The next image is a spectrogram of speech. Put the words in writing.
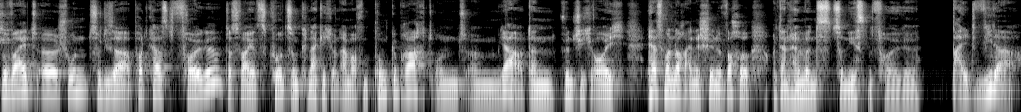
Soweit äh, schon zu dieser Podcast-Folge. Das war jetzt kurz und knackig und einmal auf den Punkt gebracht. Und ähm, ja, dann wünsche ich euch erstmal noch eine schöne Woche und dann hören wir uns zur nächsten Folge bald wieder.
